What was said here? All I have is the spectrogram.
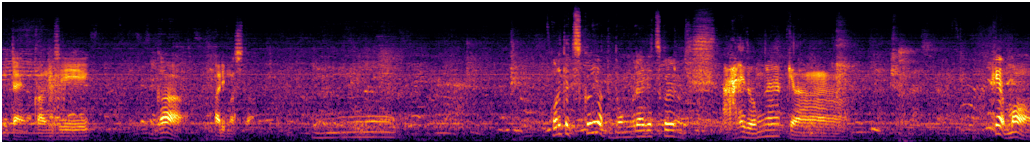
みたいな感じがありました。これって作るのってどんぐらいで作れるんですか？あれどんぐらいだっけなけどまあ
